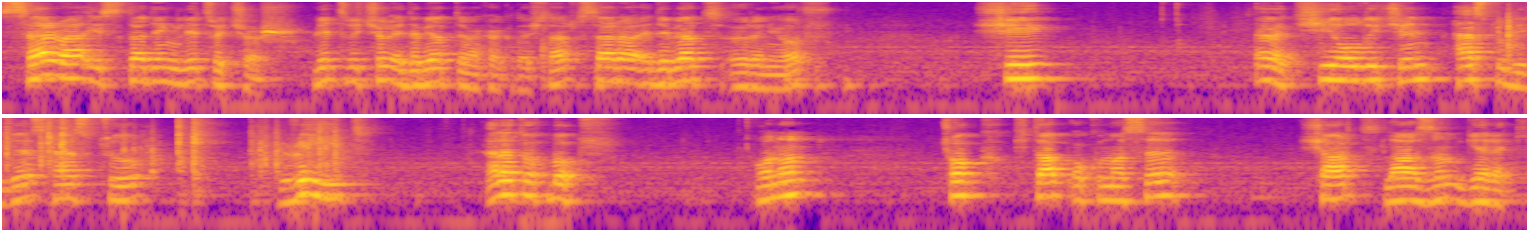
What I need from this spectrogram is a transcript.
Sarah is studying literature. Literature edebiyat demek arkadaşlar. Sarah edebiyat öğreniyor. She Evet, she olduğu için has to diyeceğiz. Has to read a lot of books. Onun çok kitap okuması şart, lazım, gerek.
